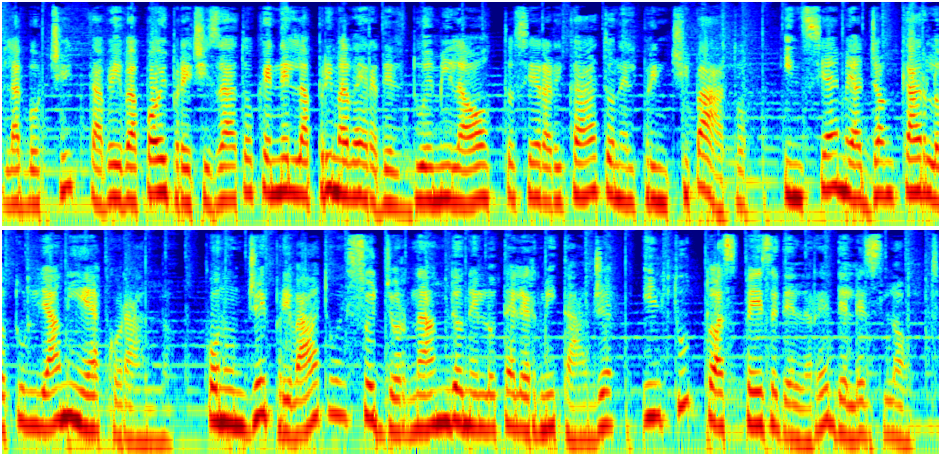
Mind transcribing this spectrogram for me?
La Boccetta aveva poi precisato che nella primavera del 2008 si era recato nel Principato, insieme a Giancarlo Tugliani e a Corallo, con un jet privato e soggiornando nell'hotel Hermitage, il tutto a spese del re delle slot.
